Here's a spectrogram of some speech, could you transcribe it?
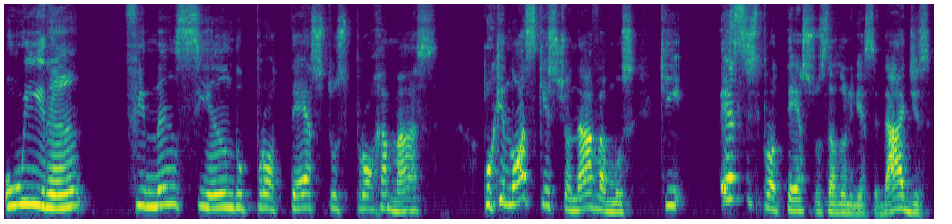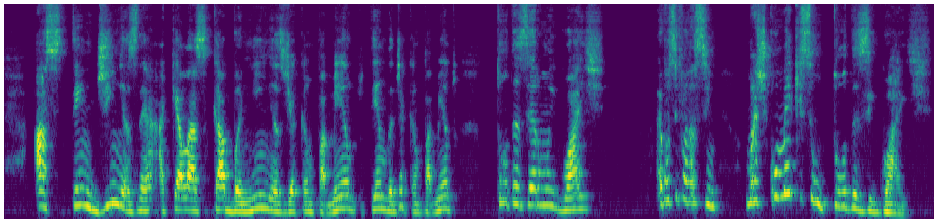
O Irã financiando protestos pró-Hamas. Porque nós questionávamos que esses protestos nas universidades, as tendinhas, né, aquelas cabaninhas de acampamento, tenda de acampamento, todas eram iguais. Aí você fala assim, mas como é que são todas iguais?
